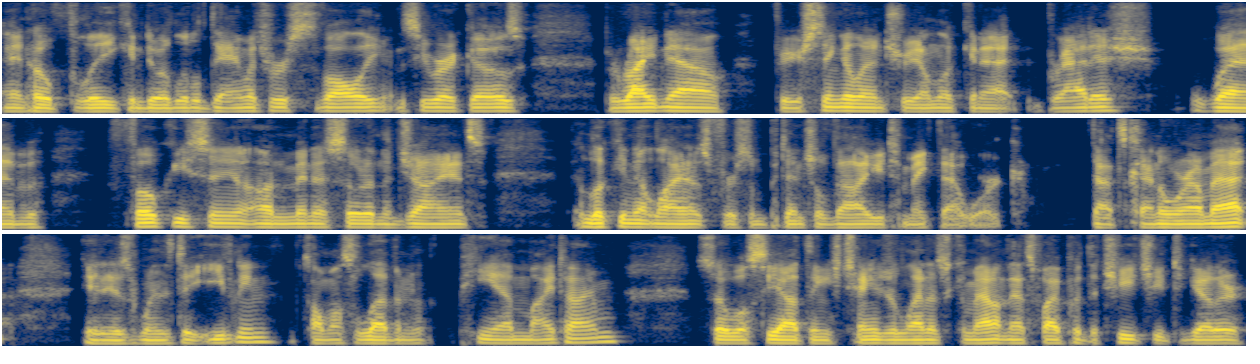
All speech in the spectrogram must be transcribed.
and hopefully you can do a little damage versus volley and see where it goes. But right now, for your single entry, I'm looking at Bradish, Webb, focusing on Minnesota and the Giants, looking at lineups for some potential value to make that work. That's kind of where I'm at. It is Wednesday evening. It's almost 11 p.m. my time. So we'll see how things change and lineups come out. And that's why I put the cheat sheet together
